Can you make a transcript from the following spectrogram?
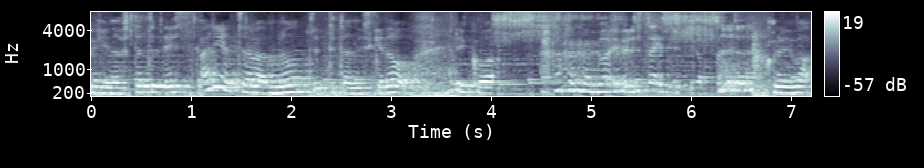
規の2つですアリアちゃんは無音って言ってたんですけどエコはすごいうるさいんですよこれは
